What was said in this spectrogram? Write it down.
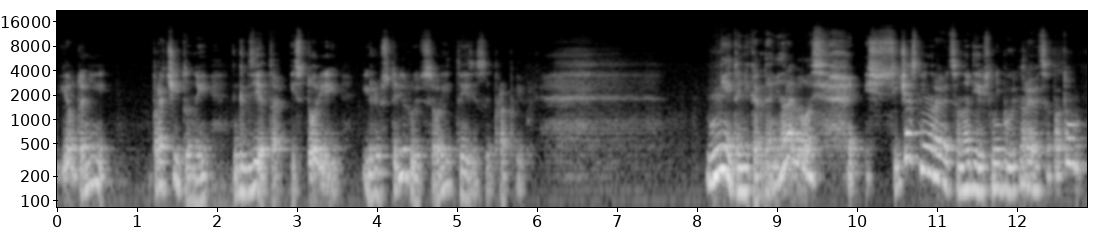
И вот они, прочитанные где-то истории, иллюстрируют свои тезисы про прибыль. Мне это никогда не нравилось. Сейчас не нравится, надеюсь, не будет нравиться потом.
